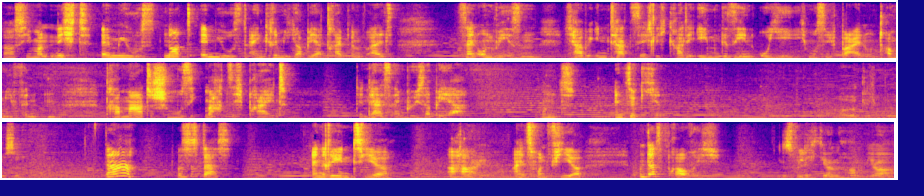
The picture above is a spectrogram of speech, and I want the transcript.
Da ist jemand nicht amused. Not amused. Ein grimmiger Bär treibt im Wald sein Unwesen. Ich habe ihn tatsächlich gerade eben gesehen. Oh je, ich muss mich beeilen und Tommy finden. Dramatische Musik macht sich breit. Denn da ist ein böser Bär. Und ein Söckchen. Aber wirklich böse. Da, was ist das? Ein Rentier. Aha, Nein. eins von vier. Und das brauche ich. Das will ich gerne haben, ja.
